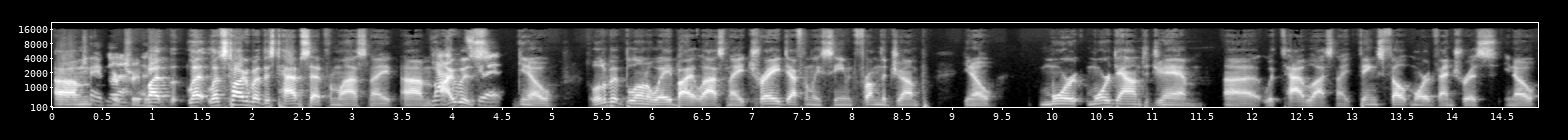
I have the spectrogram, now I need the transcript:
Um, Trey or Bella, okay. But let, let's talk about this tab set from last night. Um, Yeah, I was, you know, a little bit blown away by it last night. Trey definitely seemed from the jump, you know, more more down to jam uh, with tab last night. Things felt more adventurous, you know,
